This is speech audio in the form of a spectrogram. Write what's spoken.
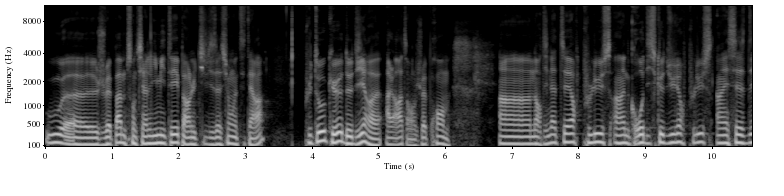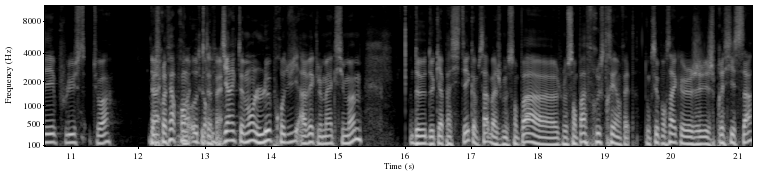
où euh, je vais pas me sentir limité par l'utilisation, etc. Plutôt que de dire, euh, alors attends, je vais prendre un ordinateur plus un gros disque dur plus un SSD plus, tu vois. je préfère prendre directement le produit avec le maximum de, capacité comme ça bah, je me sens pas euh, je me sens pas frustré en fait. Donc c'est pour ça que je, précise ça.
